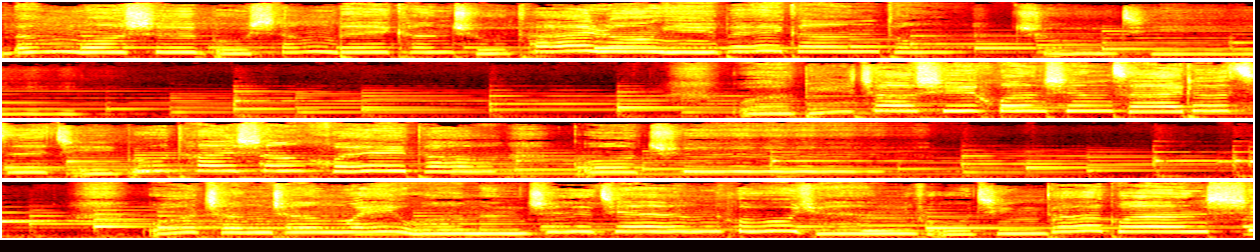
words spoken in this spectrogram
冷漠是不想被看出，太容易被感动触及。我比较喜欢现在的自己，不太想回到过去。我常常为我们之间忽远忽近的关系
